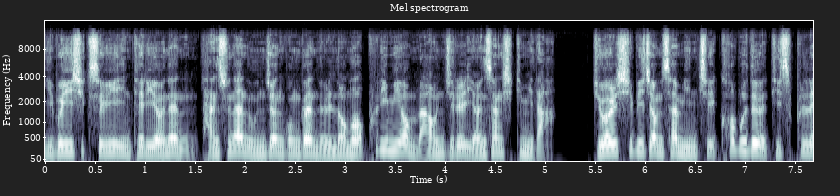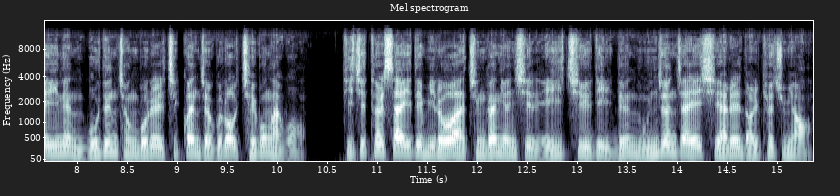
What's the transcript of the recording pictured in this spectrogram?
EV6 위 인테리어는 단순한 운전 공간을 넘어 프리미엄 라운지를 연상시킵니다. 듀얼 12.3인치 커브드 디스플레이는 모든 정보를 직관적으로 제공하고 디지털 사이드 미러와 증강현실 HUD는 운전자의 시야를 넓혀주며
